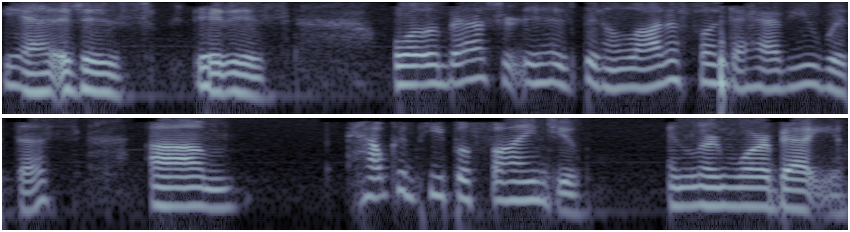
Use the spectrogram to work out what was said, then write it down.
Yeah, it is. It is. Well, Ambassador, it has been a lot of fun to have you with us. Um, how can people find you and learn more about you?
